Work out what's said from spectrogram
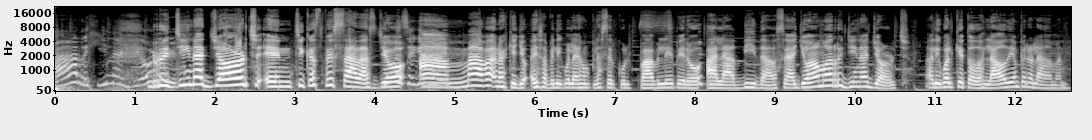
Ah, Regina George. Regina George en Chicas Pesadas. Yo te- amaba. No, es que yo, esa película es un placer culpable, pero a la vida. O sea, yo amo a Regina George. Al igual que todos, la odian, pero la aman.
